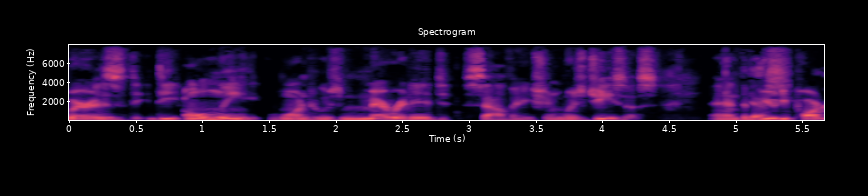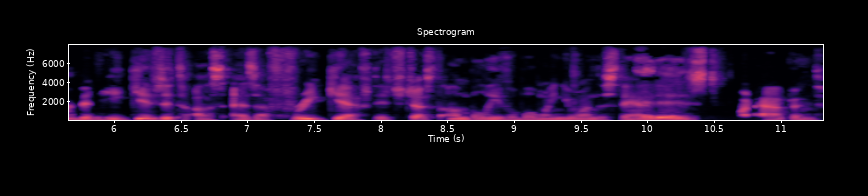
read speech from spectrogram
whereas the- only one who's merited salvation was Jesus. And the Yes. beauty part of it, he gives it to us as a free gift. It's just unbelievable when you understand It is. what happened.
